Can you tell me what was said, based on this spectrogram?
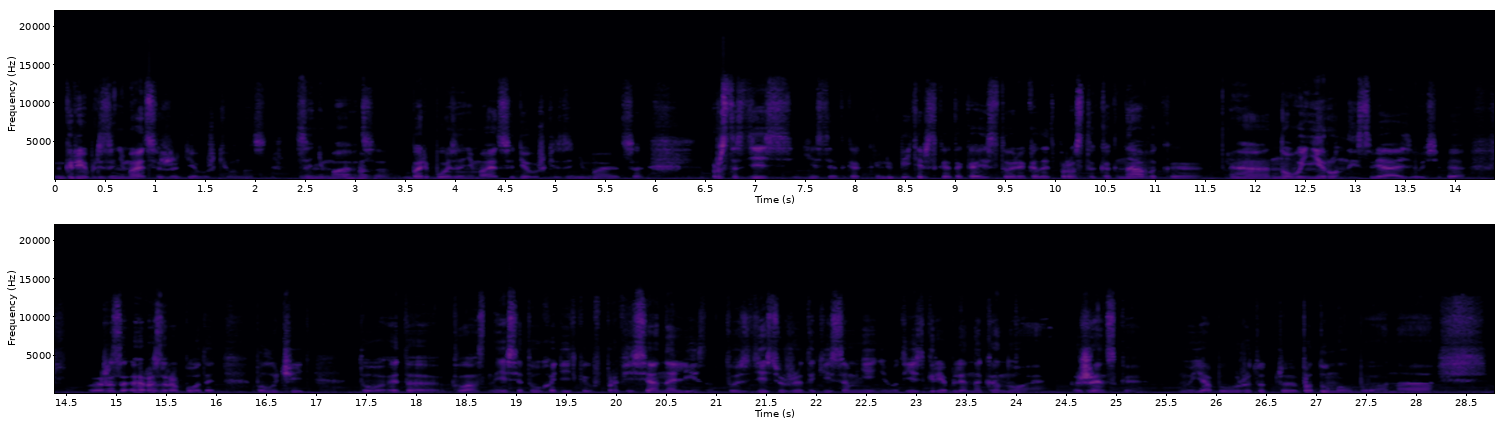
гребли занимаются же девушки у нас? Занимаются. Uh-huh. Борьбой занимаются девушки? Занимаются. Просто здесь, если это как любительская такая история, когда это просто как навык, э, новые нейронные связи у себя раз, разработать, получить, то это классно. Если это уходить как в профессионализм, то здесь уже такие сомнения. Вот есть гребля на каноэ, женская. Ну, я бы уже тут э, подумал бы, она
